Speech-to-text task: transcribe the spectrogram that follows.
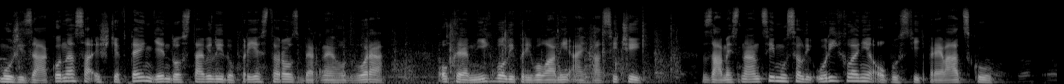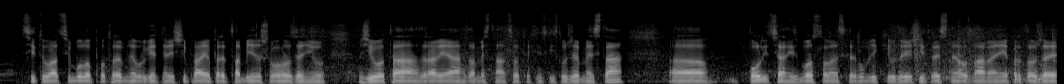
Muži zákona sa ešte v ten deň dostavili do priestorov zberného dvora. Okrem nich boli privolaní aj hasiči. Zamestnanci museli urýchlene opustiť prevádzku. Situáciu bolo potrebné urgentne riešiť práve preto, aby nedošlo ohrozeniu života, zdravia zamestnancov technických služieb mesta. Policajný zbor Slovenskej republiky už rieši trestné oznámenie, pretože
